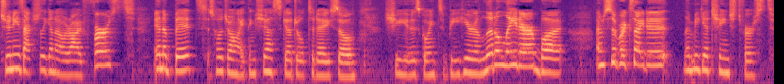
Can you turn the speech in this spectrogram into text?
Zuny's actually gonna arrive first in a bit. Sojung, I think she has scheduled today so she is going to be here a little later but I'm super excited. Let me get changed first.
